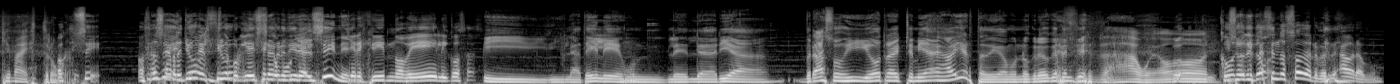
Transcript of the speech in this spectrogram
Qué maestro. Sí, o sea, no se retira yo- el cine porque dice se como retira que el cine. quiere escribir novela y cosas. y, y la tele es un, le, le daría brazos y otras extremidades abiertas, digamos. No creo que Es tendría- verdad, weón. Como Y lo sobre que está todo- haciendo Soderbergh ahora, po.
